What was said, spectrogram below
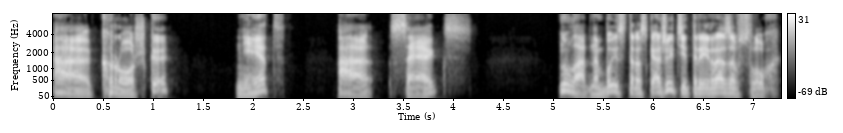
«А крошка? Нет? А секс?» «Ну ладно, быстро скажите три раза вслух.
